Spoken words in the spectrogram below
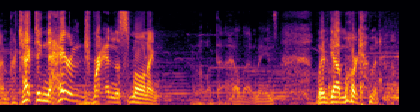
I'm protecting the heritage brand this morning. I don't know what the hell that means. We've got more coming up.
